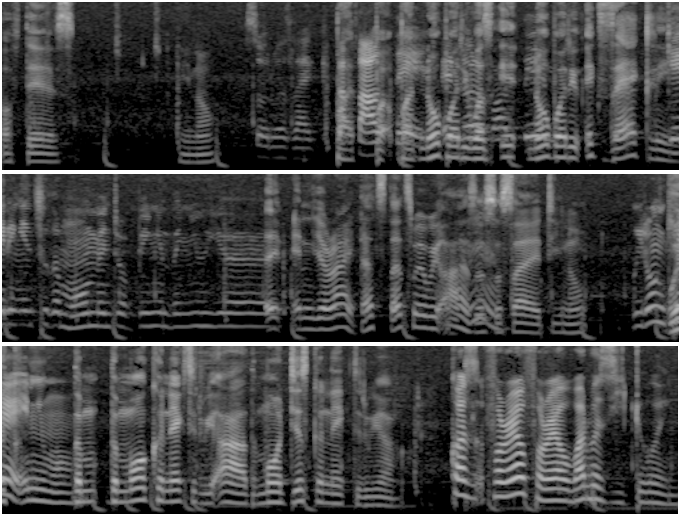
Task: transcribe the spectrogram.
of theirs. You know, So it was like but about but, but nobody was it. them. Nobody exactly. getting into the moment of being in the new year. And, and you're right. That's that's where we are as a Mm. society. You know, we don't we're care c- anymore. the m- the more connected we are, the more disconnected we are. Cause for real, for real, what was he doing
